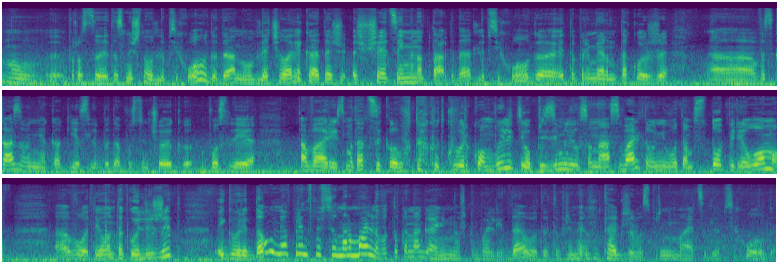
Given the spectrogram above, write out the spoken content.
ну, э, просто это смешно для психолога, да, но для человека это ощущается именно так, да, для психолога это примерно такое же э, высказывание, как если бы, допустим, человек после аварии с мотоцикла вот так вот кувырком вылетел, приземлился на асфальт, а у него там 100 переломов, э, вот, и он такой лежит и говорит, да, у меня, в принципе, все нормально, вот только нога немножко болит, да, вот это примерно так же воспринимается для психолога.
